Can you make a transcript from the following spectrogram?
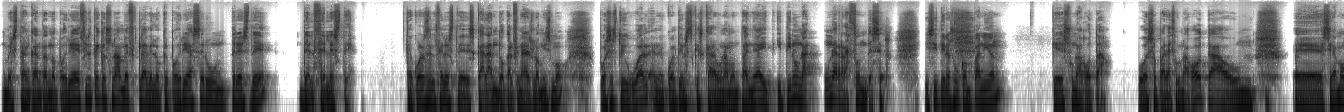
me está encantando. Podría decirte que es una mezcla de lo que podría ser un 3D del celeste. ¿Te acuerdas del celeste escalando, que al final es lo mismo? Pues esto igual, en el cual tienes que escalar una montaña y, y tiene una, una razón de ser. Y si tienes un companion que es una gota. o eso parece una gota, o un. eh, se llama.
